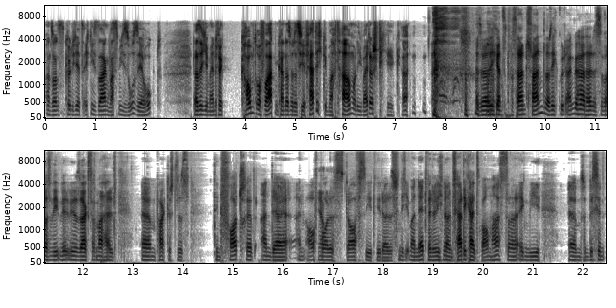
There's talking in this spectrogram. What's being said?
ansonsten könnte ich jetzt echt nicht sagen, was mich so sehr huckt, dass ich im Endeffekt kaum darauf warten kann, dass wir das hier fertig gemacht haben und ich weiterspielen kann. Also was ich ganz interessant fand, was ich gut angehört hat, ist sowas, wie, wie, wie du sagst, dass man halt ähm, praktisch das, den Fortschritt an der, am Aufbau ja. des Dorfs sieht wieder. Das finde ich immer nett, wenn du nicht nur einen Fertigkeitsbaum hast, sondern irgendwie ähm, so ein bisschen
